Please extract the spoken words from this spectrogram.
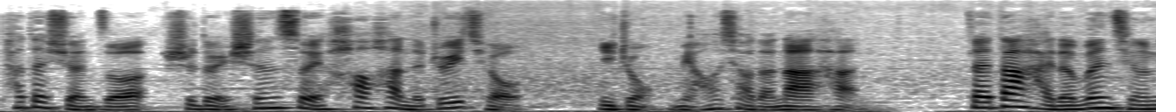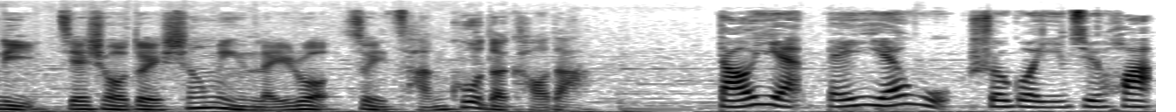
他的选择是对深邃浩瀚的追求，一种渺小的呐喊，在大海的温情里接受对生命羸弱最残酷的拷打。导演北野武说过一句话。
